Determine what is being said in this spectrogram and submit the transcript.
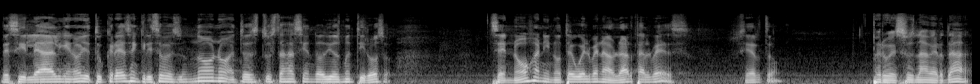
Decirle a alguien, oye, ¿tú crees en Cristo Jesús? No, no, entonces tú estás haciendo a Dios mentiroso. Se enojan y no te vuelven a hablar tal vez. ¿cierto? Pero eso es la verdad.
